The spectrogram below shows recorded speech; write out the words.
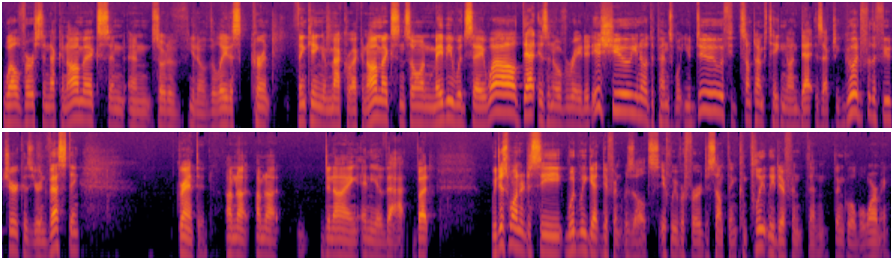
well versed in economics and, and sort of you know the latest current thinking in macroeconomics and so on maybe would say, well, debt is an overrated issue. You know, it depends what you do. If you, sometimes taking on debt is actually good for the future because you're investing. Granted, I'm not, I'm not denying any of that, but we just wanted to see would we get different results if we referred to something completely different than, than global warming.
